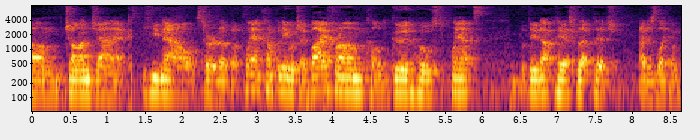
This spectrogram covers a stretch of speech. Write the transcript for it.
Um, John Janik. He now started up a plant company which I buy from called Good Host Plants. But they did not pay us for that pitch. I just like them.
